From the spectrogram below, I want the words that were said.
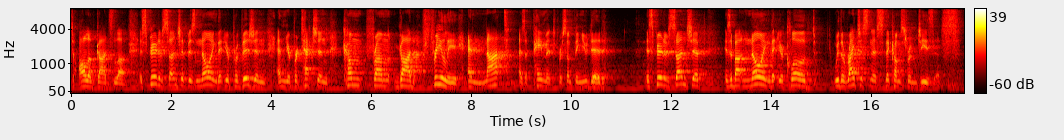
to all of God's love. A spirit of sonship is knowing that your provision and your protection come from God freely and not as a payment for something you did. A spirit of sonship is about knowing that you're clothed with the righteousness that comes from Jesus.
